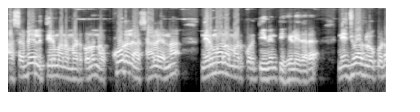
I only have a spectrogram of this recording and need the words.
ಆ ಸಭೆಯಲ್ಲಿ ತೀರ್ಮಾನ ಮಾಡಿಕೊಂಡು ನಾವು ಕೂಡಲೇ ಆ ಶಾಲೆಯನ್ನ ನಿರ್ಮಾಣ ಮಾಡ್ಕೊಡ್ತೀವಿ ಅಂತ ಹೇಳಿದ್ದಾರೆ. ನಿಜವಾಗ್ಲೂ ಕೂಡ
